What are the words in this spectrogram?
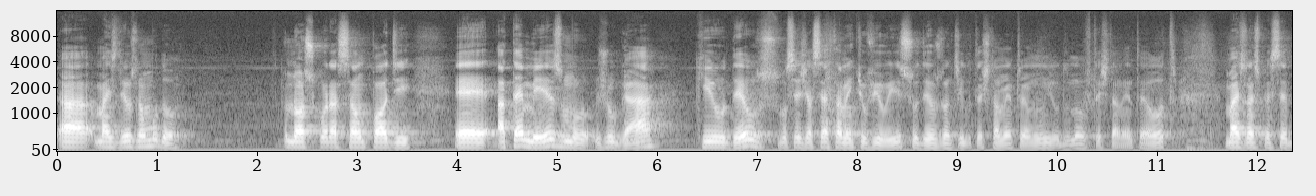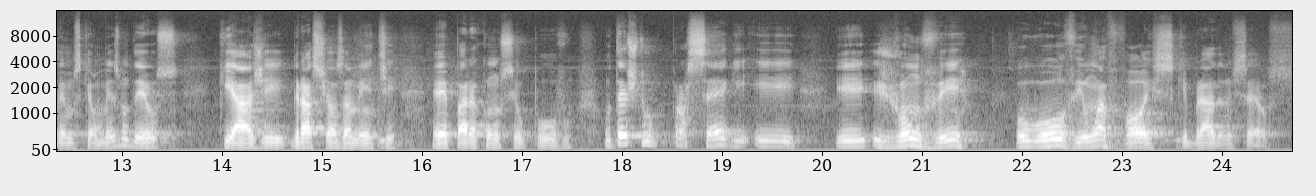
Ah, mas Deus não mudou o nosso coração pode é, até mesmo julgar que o Deus, você já certamente ouviu isso, o Deus do Antigo Testamento é um e o do Novo Testamento é outro, mas nós percebemos que é o mesmo Deus que age graciosamente é, para com o seu povo. O texto prossegue e, e, João vê ou ouve uma voz que brada nos céus,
